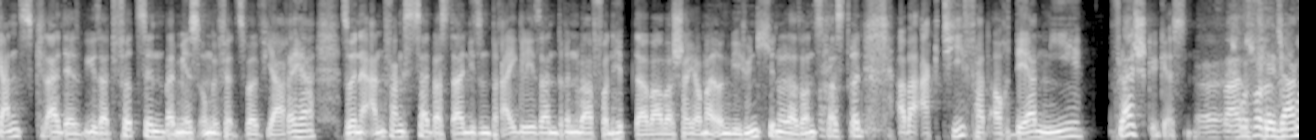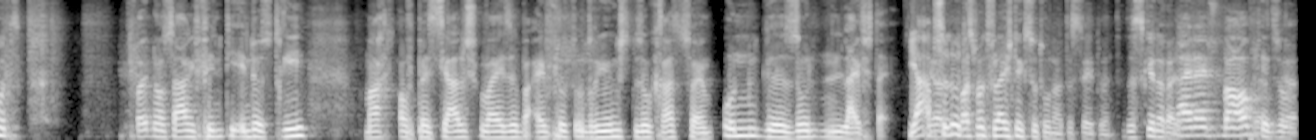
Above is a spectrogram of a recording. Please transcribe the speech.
ganz klein, der wie gesagt 14, bei mir ist ungefähr zwölf Jahre her, so in der Anfangszeit, was da in diesen Breigläsern drin war von Hip, da war wahrscheinlich auch mal irgendwie Hühnchen oder sonst was drin. Aber aktiv hat auch der nie Fleisch gegessen. Also muss mal vielen dazu Dank. kurz- Ich wollte noch sagen, ich finde, die Industrie macht auf bestialische Weise, beeinflusst unsere Jüngsten so krass zu einem ungesunden Lifestyle. Ja, absolut. Was mit Fleisch nichts zu tun hat, das Statement. Das ist generell. Nein, nein, überhaupt nicht so.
